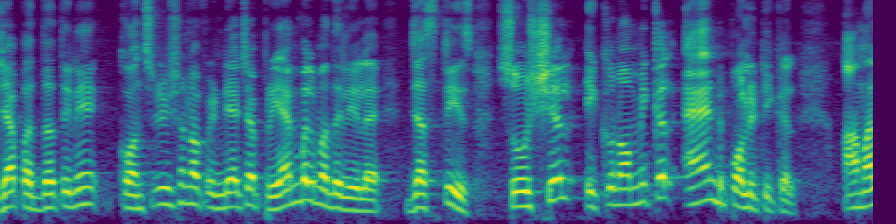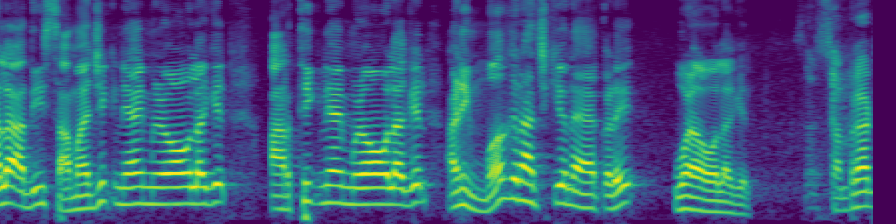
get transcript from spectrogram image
ज्या पद्धतीने कॉन्स्टिट्यूशन ऑफ इंडियाच्या प्रिॲम्बलमध्ये लिहिलं आहे justice social economical and political आम्हाला आधी सामाजिक न्याय मिळवावा लागेल आर्थिक न्याय मिळवावा लागेल आणि मग राजकीय न्यायाकडे वळावं लागेल. सम्राट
